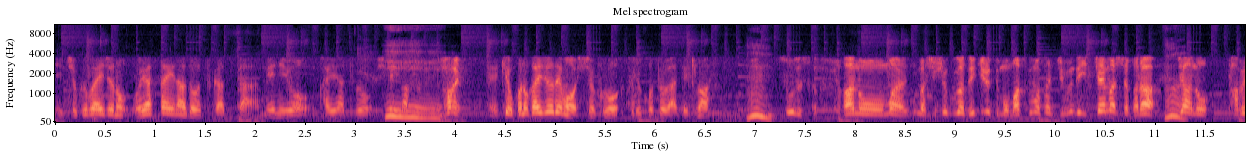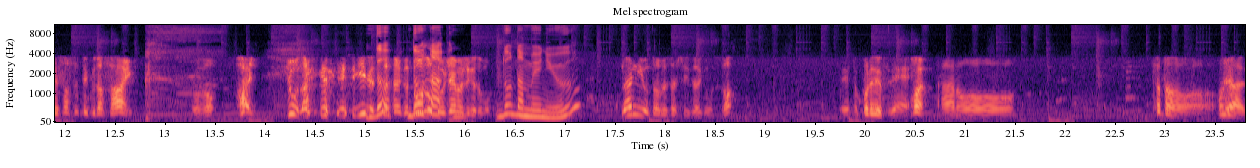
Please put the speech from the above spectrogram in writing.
えー直売所のお野菜などを使ったメニューを開発をしています、はい。えー今日この会場でも試食をすることができますうんそうですか。あのまあ今試食ができるってもう松隈さん自分で言っちゃいましたから、うんじゃああの食べさせてください。どうぞ。はい。今日何いいですか？どなんかどうぞどんなども、どんなメニュー？何を食べさせていただけますか？えー、とこれですね、はい。あのーちょっと本当は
